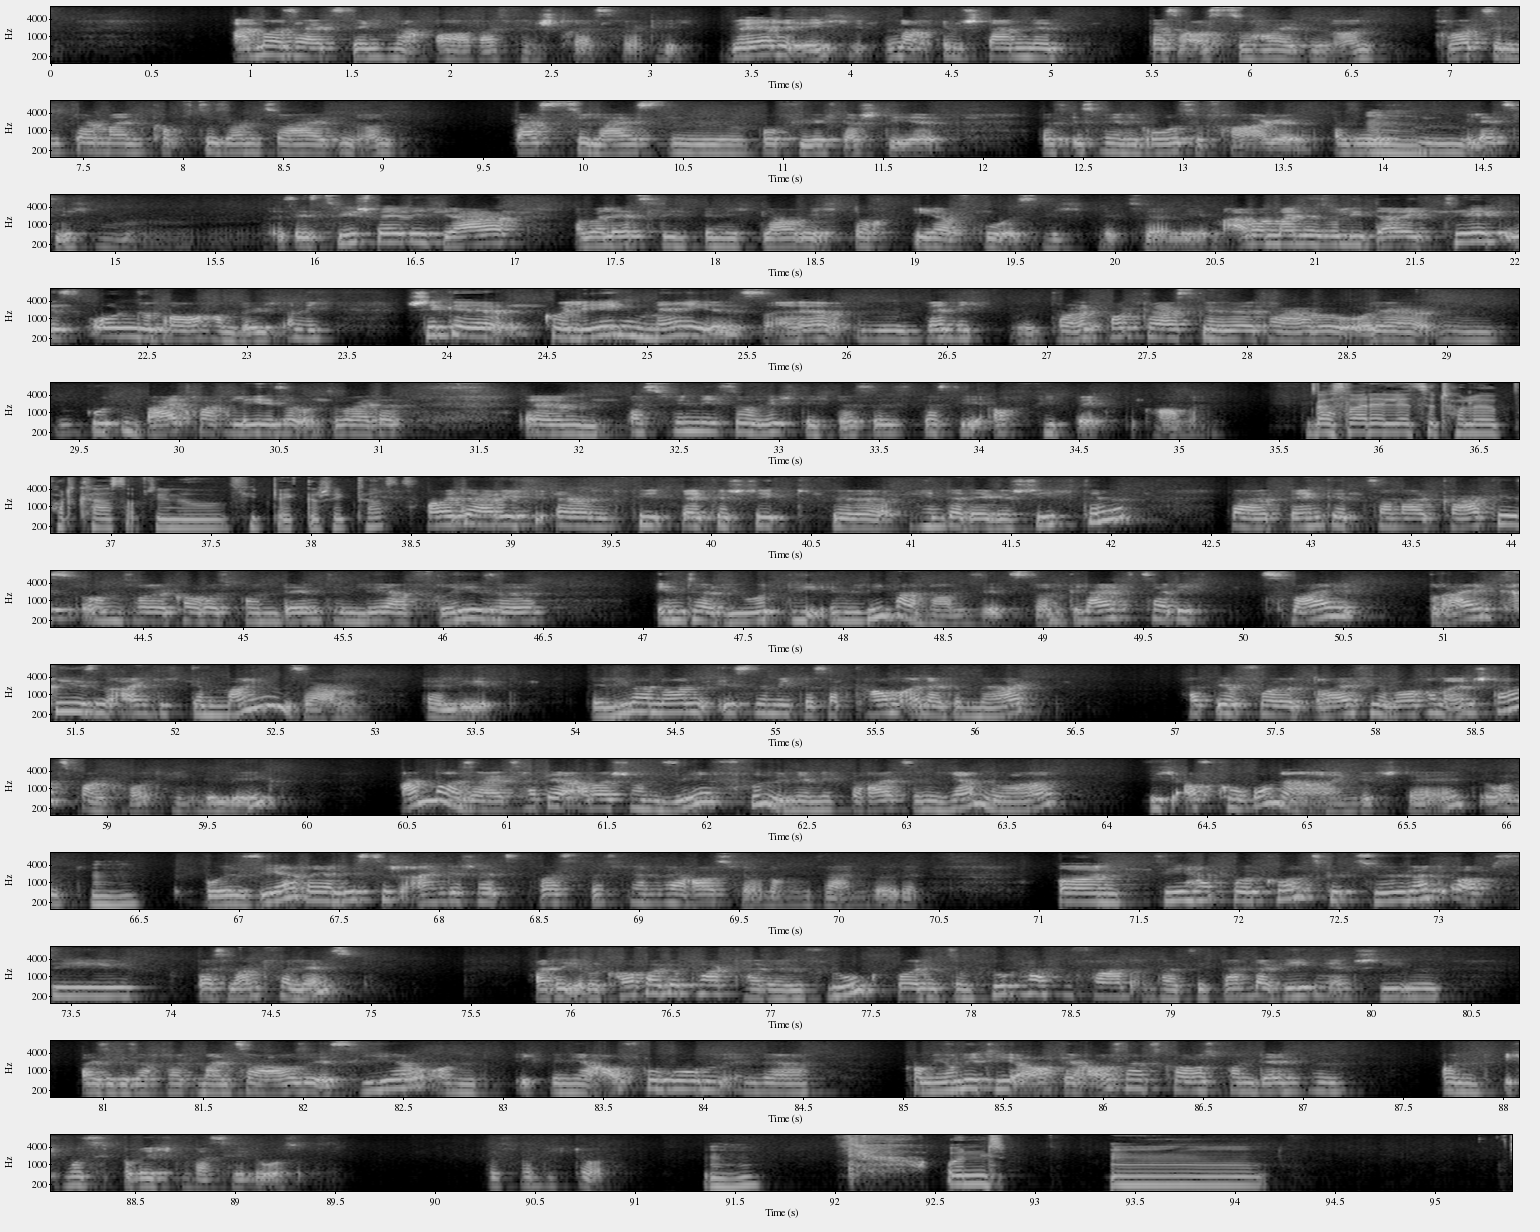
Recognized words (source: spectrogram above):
Andererseits denke ich mir, oh, was für ein Stress wirklich. Wäre ich noch imstande, das auszuhalten und trotzdem sozusagen meinen Kopf zusammenzuhalten und das zu leisten, wofür ich da stehe? Das ist mir eine große Frage. Also mhm. letztlich, es ist zwiespältig, ja, aber letztlich bin ich, glaube ich, doch eher froh, es nicht mitzuerleben. Aber meine Solidarität ist ungebrochen durch. Und ich schicke Kollegen Mails, äh, wenn ich einen tollen Podcast gehört habe oder einen guten Beitrag lese und so weiter. Ähm, das finde ich so wichtig, dass, es, dass sie auch Feedback bekommen. Was war der letzte tolle Podcast, auf den du Feedback geschickt hast? Heute habe ich äh, Feedback geschickt für Hinter der Geschichte. Da hat Benke Zanakakis unsere Korrespondentin Lea Frese interviewt, die im Libanon sitzt und gleichzeitig zwei, drei Krisen eigentlich gemeinsam erlebt. Der Libanon ist nämlich, das hat kaum einer gemerkt, hat er vor drei, vier Wochen einen Staatsbankrott hingelegt. Andererseits hat er aber schon sehr früh, nämlich bereits im Januar, sich auf Corona eingestellt und mhm. wohl sehr realistisch eingeschätzt, was das für eine Herausforderung sein würde. Und sie hat wohl kurz gezögert, ob sie das Land verlässt, hatte ihre Koffer gepackt, hatte einen Flug, wollte zum Flughafen fahren und hat sich dann dagegen entschieden, weil sie gesagt hat, mein Zuhause ist hier und ich bin ja aufgehoben in der Community auch der Auslandskorrespondenten und ich muss berichten, was hier los ist. Das fand ich toll. Mhm. Und mh, mm,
